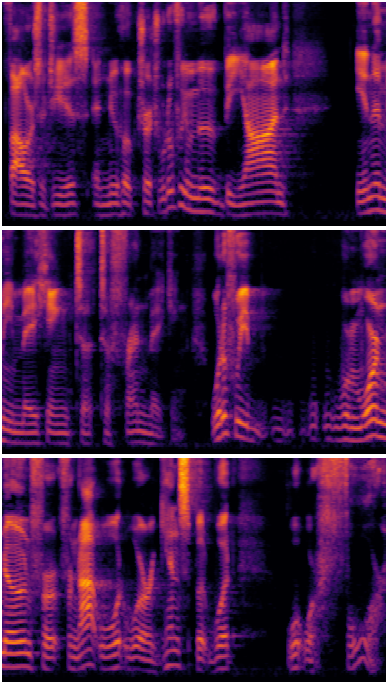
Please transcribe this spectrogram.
followers of Jesus and New Hope Church? What if we moved beyond enemy making to, to friend making? What if we were more known for, for not what we're against, but what, what we're for?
